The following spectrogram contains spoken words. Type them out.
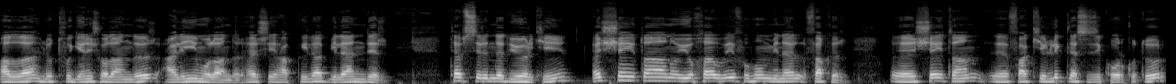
Allah lütfu geniş olandır, alim olandır. Her şeyi hakkıyla bilendir. Tefsirinde diyor ki: "Eş-şeytanu yuhavvifuhum minel fakir." Ee, şeytan e, fakirlikle sizi korkutur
